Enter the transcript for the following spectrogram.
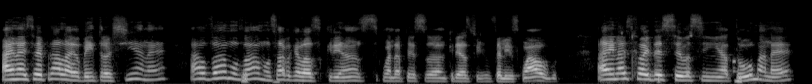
Aí nós foi pra lá, eu bem trouxinha, né? Ah, vamos, vamos, sabe aquelas crianças, quando a pessoa, a criança fica feliz com algo? Aí nós foi, desceu, assim, a turma, né?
